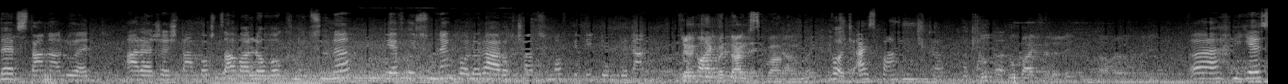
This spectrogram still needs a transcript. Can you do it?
դեռ ստանալու են անհրաժեշտ ամբողջ ծավալով օգնությունը եւ հույս ունենք բոլորը առողջացումով պիտի տուն գնան։ Ջանքի վտանգ սպառնում է։ Ոչ, այս պահին չկա։ Դուք այցելել եք Ես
